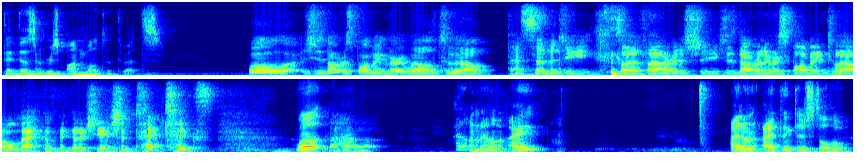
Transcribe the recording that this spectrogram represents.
that doesn't respond well to threats. Well, she's not responding very well to our passivity so far, is she? She's not really responding to our lack of negotiation tactics. Well, Uh, I don't know. I. I don't. I think there's still hope.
